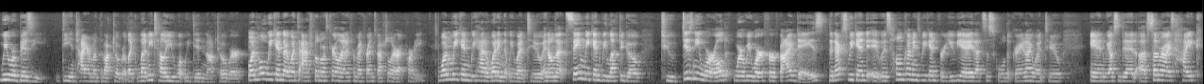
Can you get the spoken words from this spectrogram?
we were busy the entire month of October. Like, let me tell you what we did in October. One whole weekend I went to Asheville, North Carolina for my friend's bachelorette party. One weekend we had a wedding that we went to, and on that same weekend we left to go to Disney World where we were for five days. The next weekend it was homecomings weekend for UVA, that's the school that Gray and I went to. And we also did a sunrise hike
